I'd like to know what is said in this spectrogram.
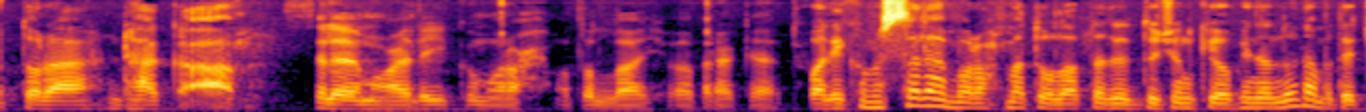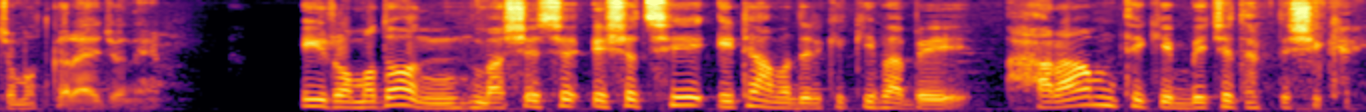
উত্তরা ঢাকা। আসসালামু আলাইকুম রহমতুল্লাহ ওয়ালাইকুম আসসালাম রহমতুল্লাহ আপনাদের দুজনকে অভিনন্দন আমাদের চমৎকার আয়োজনে। এই রমাদন মাস এসে এসেছে এটা আমাদেরকে কীভাবে হারাম থেকে বেঁচে থাকতে শেখায়?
